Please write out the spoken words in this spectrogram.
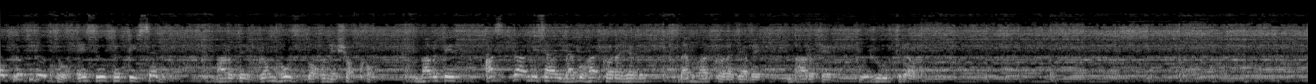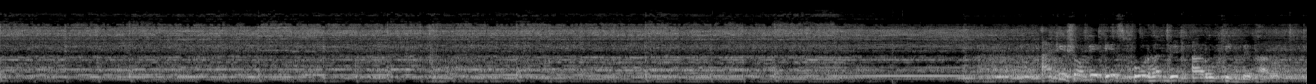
অপ্রতিরোধ এসইউ ফিফটি সেভেন ভারতের ব্রহ্মোস বহনে সক্ষম। ভারতের আস্ত্রা মিসাইল ব্যবহার করা যাবে, ব্যবহার করা যাবে ভারতের রুদ্রা। একই সঙ্গে এস ফোর হান্ড্রেড আরও কিনবে ভারত।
